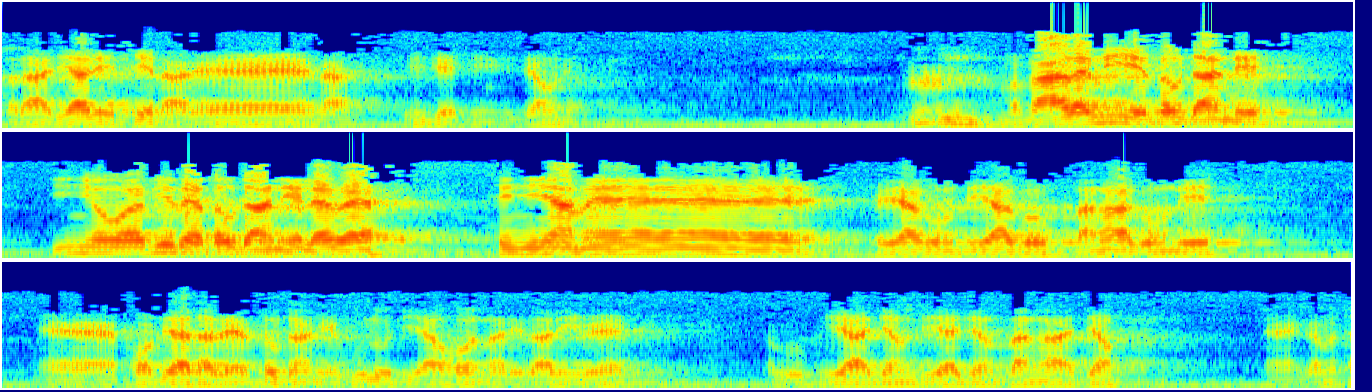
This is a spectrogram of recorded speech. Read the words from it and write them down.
သရာကြားတွေဖြစ်လာတယ်လားရင်းချက်ချင်းအကြောင်းနေမသာရဏိရေသုတ်တန်တွေကြီးညိုဝယ်ဖြစ်တဲ့သုတ်တန်တွေလည်းပဲသ င်ញင်ရမယ်တရားကုံတရားကုံသံဃာကုံတွေအဲပေါ်ပြထားတဲ့သုတ်တန်တွေအခုလိုတရားဟောတာတွေဒါတွေပဲအခုဘုရားအကြောင်းတရားအကြောင်းသံဃာအကြောင်းအဲကမ္မထ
